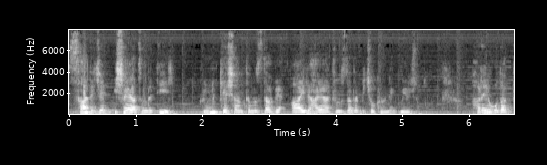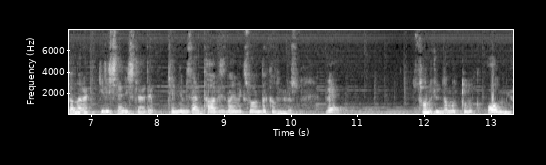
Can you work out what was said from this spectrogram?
Sadece iş hayatında değil, günlük yaşantımızda ve aile hayatımızda da birçok örnek mevcut. Paraya odaklanarak girişilen işlerde kendimizden taviz vermek zorunda kalıyoruz ve sonucunda mutluluk olmuyor.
